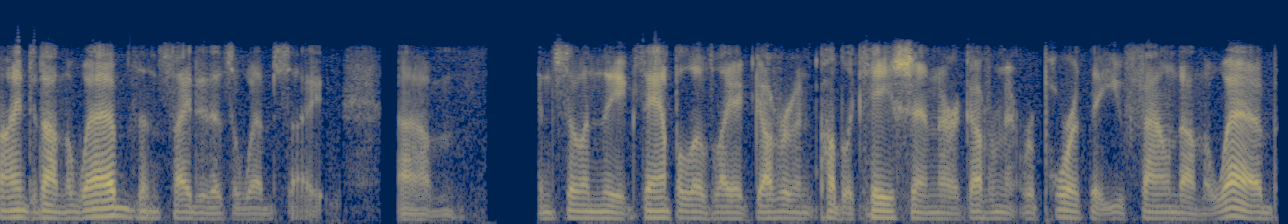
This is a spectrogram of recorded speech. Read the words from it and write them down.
find it on the web? Then cite it as a website. Um, and so, in the example of like a government publication or a government report that you found on the web,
